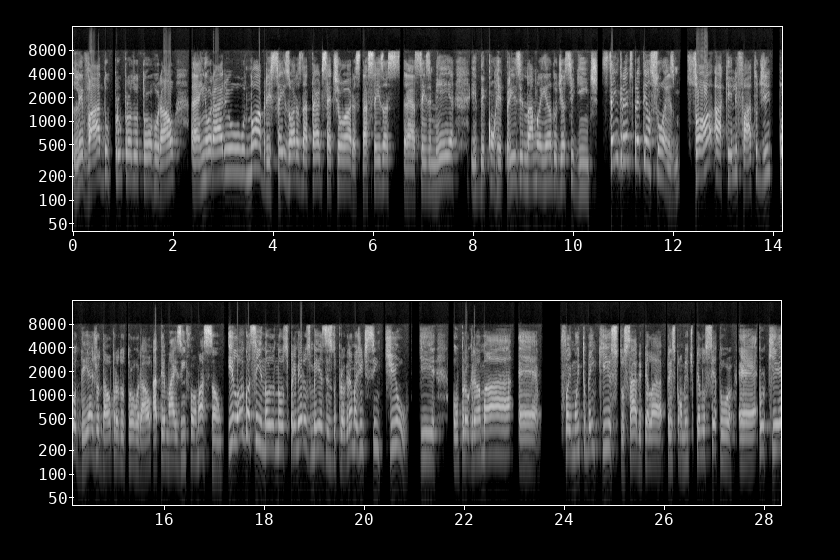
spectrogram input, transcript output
levado para o produtor rural é, em horário nobre, 6 horas da tarde, 7 horas, das 6 às é, 6 e meia e de, com reprise na manhã do dia seguinte. Sem grandes pretensões, só aquele fato de poder ajudar o produtor rural a ter mais informação. E logo assim, no, nos primeiros meses do programa, a gente sentiu que o programa é, foi muito bem quisto, sabe, pela, principalmente pelo setor, é, porque,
